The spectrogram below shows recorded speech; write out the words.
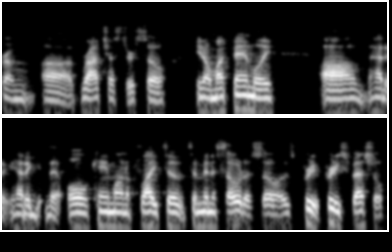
from uh, Rochester. So you know, my family um, had a, had a, they all came on a flight to to Minnesota, so it was pretty pretty special.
